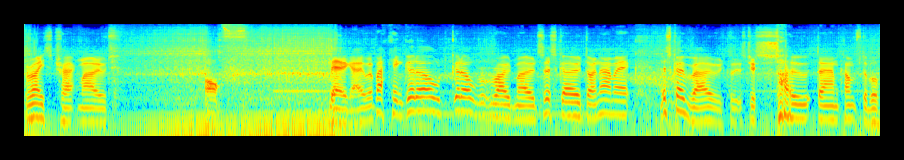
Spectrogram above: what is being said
racetrack mode off. There we go. We're back in good old good old road modes. Let's go dynamic. Let's go road because it's just so damn comfortable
